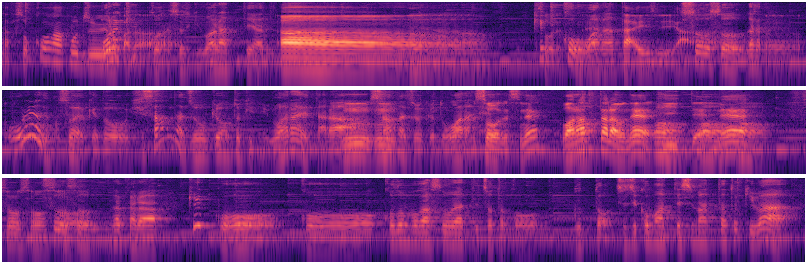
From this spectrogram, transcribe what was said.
なんかそこがこう重要かな。結構ねそういう時笑ってやる。ああ結構笑って。大事や。そうそう。だからうん。俺らでもそうやけど悲惨な状況の時に笑えたらうんうん。悲惨な状況と終わらへん。そうですね。笑ったらねうんいいってね。そうそうそそううそう。だから結構こう子供がそうやってちょっとこうぐっと縮こまってしまった時は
